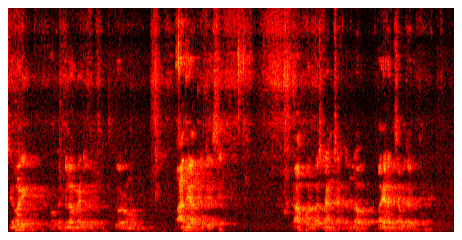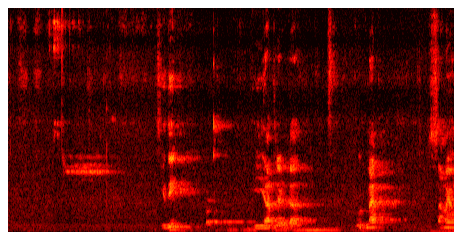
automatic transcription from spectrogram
చివరి ఒక కిలోమీటర్ దూరం పాదయాత్ర చేసి రాపూర్ బస్ స్టాండ్ సెంటర్లో బహిరంగ సభ జరుగుతుంది. ఇది ఈ యాత్ర యొక్క రూట్ మ్యాప్ సమయం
